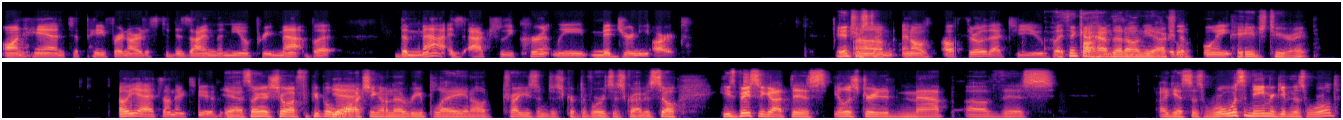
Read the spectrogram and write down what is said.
on hand to pay for an artist to design the neoprene mat, but the mat is actually currently Midjourney art. Interesting. Um, and I'll I'll throw that to you. But I think I have that on the actual point, page too, right? Oh yeah, it's on there too. Yeah, so I'm to show off for people yeah. watching on the replay, and I'll try use some descriptive words to describe it. So he's basically got this illustrated map of this. I guess this world. What's the name you're giving this world?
